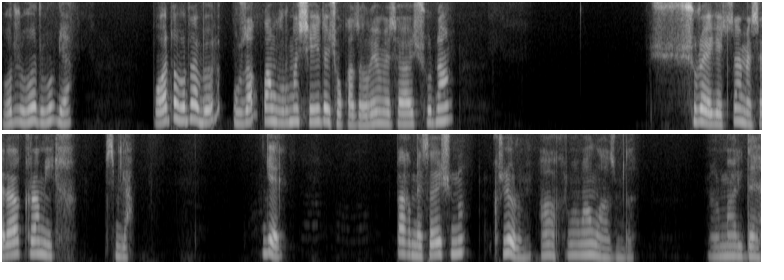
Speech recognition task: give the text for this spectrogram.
Vur vur vur ya. Bu arada burada böyle uzaktan vurma şeyi de çok azalıyor. Mesela şuradan şuraya geçsem mesela kıramay. Bismillah. Gel. Bak mesela şunu kırıyorum. Aa kırmamam lazımdı. Normalde.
